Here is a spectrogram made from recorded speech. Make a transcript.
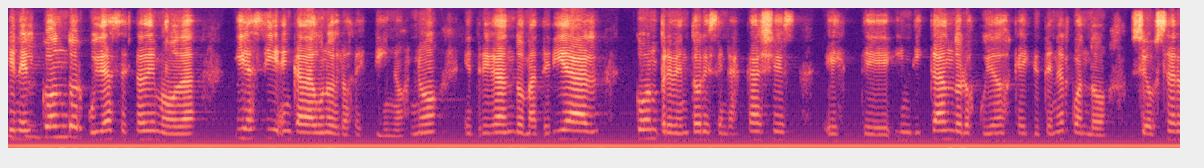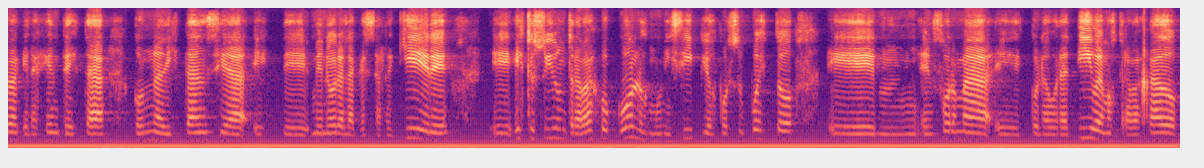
en el cóndor cuidarse está de moda y así en cada uno de los destinos, ¿no? Entregando material, con preventores en las calles, este, indicando los cuidados que hay que tener cuando se observa que la gente está con una distancia este, menor a la que se requiere. Eh, esto ha sido un trabajo con los municipios, por supuesto, eh, en forma eh, colaborativa. Hemos trabajado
